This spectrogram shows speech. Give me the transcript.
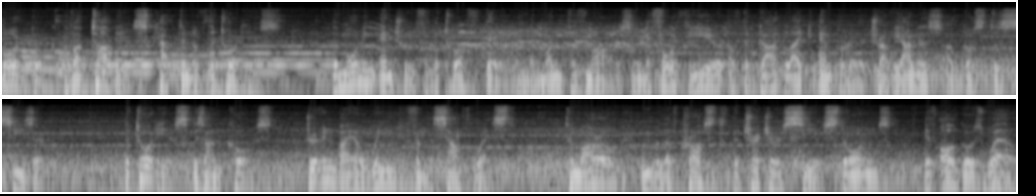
Board Book of Octavius, Captain of the Tortius. The morning entry for the twelfth day in the month of Mars in the fourth year of the godlike Emperor Travianus Augustus Caesar. The Tortius is on course, driven by a wind from the southwest. Tomorrow we will have crossed the treacherous Sea of Storms. If all goes well,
